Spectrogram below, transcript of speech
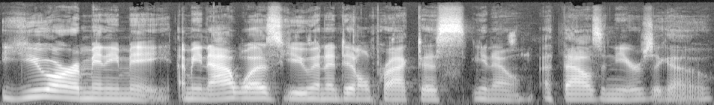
you are a mini me. I mean, I was you in a dental practice, you know, a thousand years ago,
